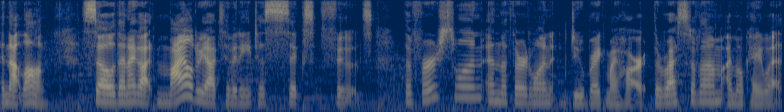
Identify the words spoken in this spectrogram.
in that long. So then I got mild reactivity to six foods. The first one and the third one do break my heart. The rest of them I'm okay with.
